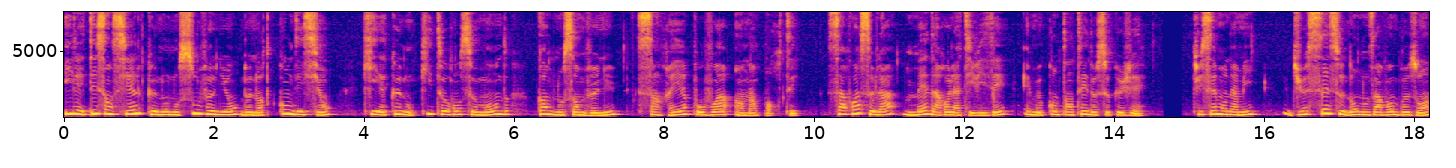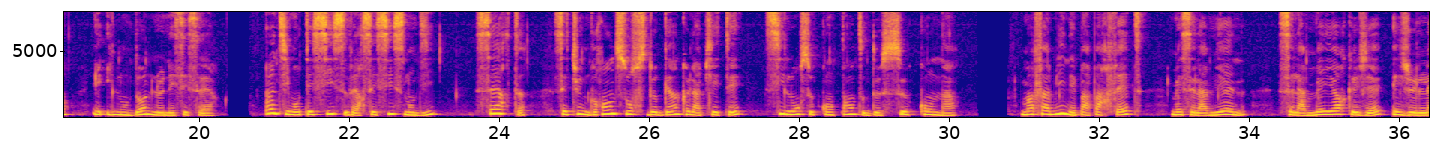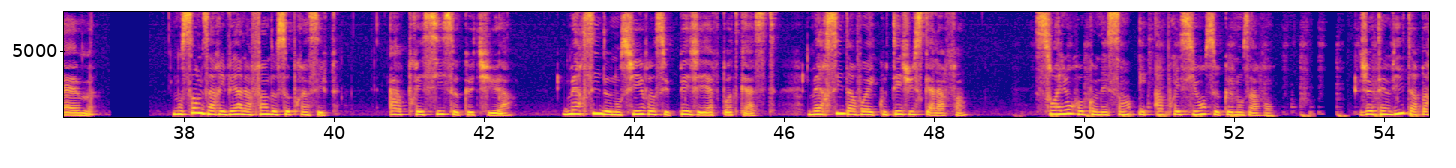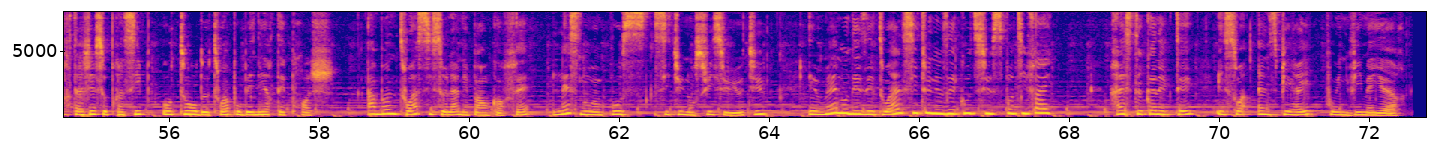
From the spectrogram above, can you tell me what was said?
Il est essentiel que nous nous souvenions de notre condition qui est que nous quitterons ce monde comme nous sommes venus sans rien pouvoir en emporter. Savoir cela m'aide à relativiser et me contenter de ce que j'ai. Tu sais mon ami, Dieu sait ce dont nous avons besoin et il nous donne le nécessaire. 1 Timothée 6, verset 6 nous dit Certes, c'est une grande source de gain que la piété si l'on se contente de ce qu'on a. Ma famille n'est pas parfaite, mais c'est la mienne. C'est la meilleure que j'ai et je l'aime. Nous sommes arrivés à la fin de ce principe. Apprécie ce que tu as. Merci de nous suivre sur PGF Podcast. Merci d'avoir écouté jusqu'à la fin. Soyons reconnaissants et apprécions ce que nous avons. Je t'invite à partager ce principe autour de toi pour bénir tes proches. Abonne-toi si cela n'est pas encore fait. Laisse-nous un pouce si tu nous suis sur YouTube et mets-nous des étoiles si tu nous écoutes sur Spotify. Reste connecté et sois inspiré pour une vie meilleure.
